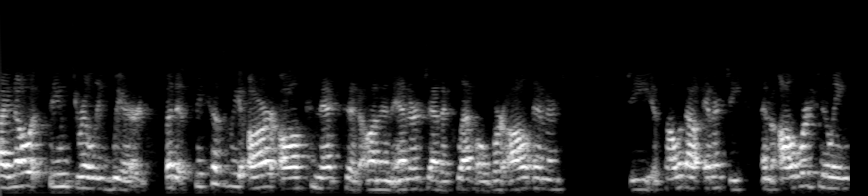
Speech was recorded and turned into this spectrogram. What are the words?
I know it seems really weird, but it's because we are all connected on an energetic level. We're all energy. It's all about energy. And all we're doing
